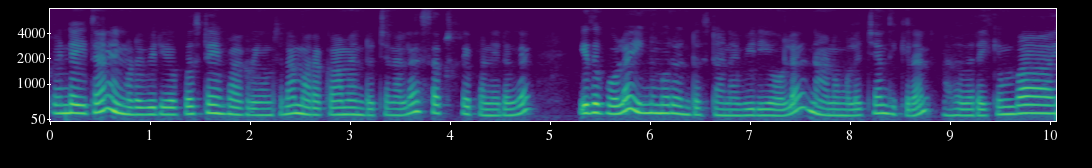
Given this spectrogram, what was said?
இன்றைக்கு தான் என்னோடய வீடியோ ஃபஸ்ட் டைம் பார்க்குறீங்கன்னு சொன்னால் மறக்காமல் இந்த சேனலை சப்ஸ்கிரைப் பண்ணிவிடுங்க இதுபோல் இன்னும் ஒரு இன்ட்ரெஸ்டான வீடியோவில் நான் உங்களை சந்திக்கிறேன். அது வரைக்கும் பாய்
